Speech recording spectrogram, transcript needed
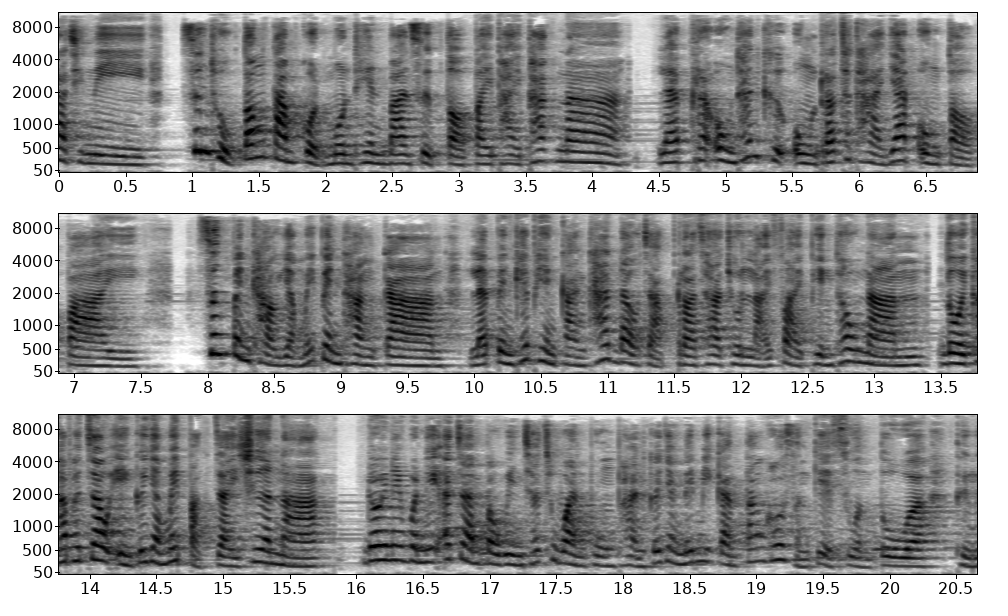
ราชินี ซึ่งถูกต้องตามกฎมนเทียนบานสืบต่อไปภายภาคหน้า และพระองค์ท่านคือองค์รัชทายาทองค์ต่อไปซึ่งเป็นข่าวอย่างไม่เป็นทางการ และเป็นแค่เพียงการคาดเดาจากประชาชนหลายฝ่ายเพียงเท่านั้น โดยข้าพเจ้าเองก็ยังไม่ปักใจเชื่อนัก โดยในวันนี้อาจารย์ประวินชัชวานพงพันธ์ก็ยังได้มีการตั้งข้อสังเกตส่วนตัวถึง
